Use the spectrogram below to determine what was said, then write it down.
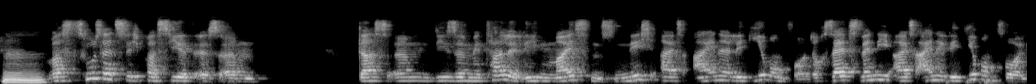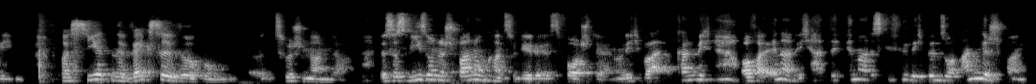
Mhm. Was zusätzlich passiert ist, ähm, dass ähm, diese Metalle liegen meistens nicht als eine Legierung vor. Doch selbst wenn die als eine Legierung vorliegen, passiert eine Wechselwirkung zwischeneinander. Das ist wie so eine Spannung, kannst du dir das vorstellen. Und ich war, kann mich auch erinnern, ich hatte immer das Gefühl, ich bin so angespannt.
